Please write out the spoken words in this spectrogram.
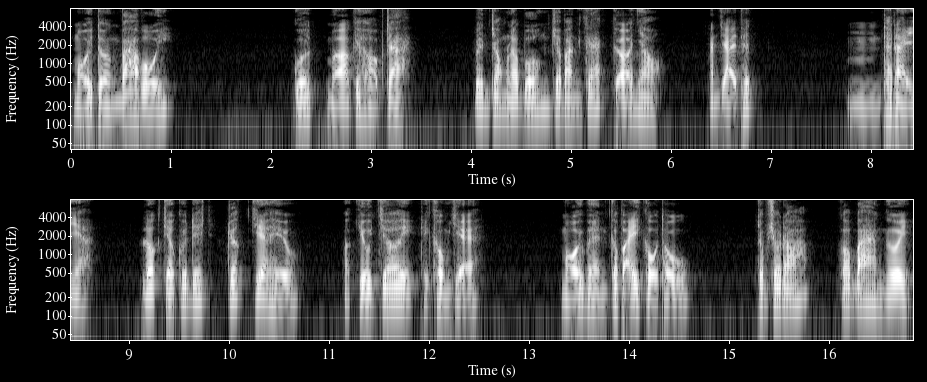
Mỗi tuần 3 buổi. Wood mở cái hộp ra. Bên trong là bốn trái banh khác cỡ nhau. Anh giải thích. Uhm, thế này nha, luật chơi Quidditch rất dễ hiểu. Mặc dù chơi thì không dễ. Mỗi bên có 7 cầu thủ. Trong số đó có ba người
